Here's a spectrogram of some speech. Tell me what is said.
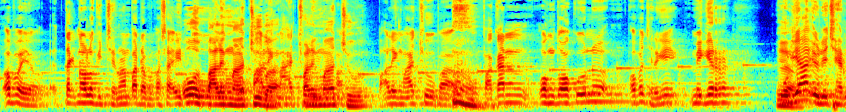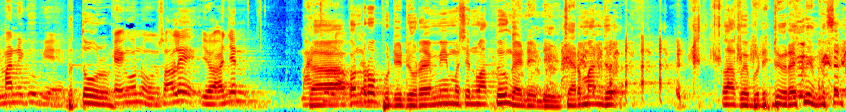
apa ya teknologi Jerman pada masa itu Oh, paling maju, paling Pak. maju Paling Pak. maju. paling maju pak bahkan wong tuaku apa jadi mikir Iya. kuliah ya di Jerman itu biar Betul. kayak ngono soalnya ya anjen maju Nah, lah kon ro Budi Doremi mesin waktu nggak di, di Jerman, Cuk. lagu Budi Doremi mesin.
